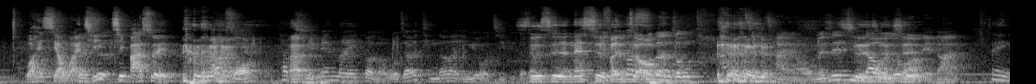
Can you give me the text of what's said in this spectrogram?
我还小，我还七七八岁。他前面那一段哦，我只要一听到那音乐，我鸡皮疙瘩。就是那四分钟四分钟太精彩了，我每次一听到我就是是哇，给答案。对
